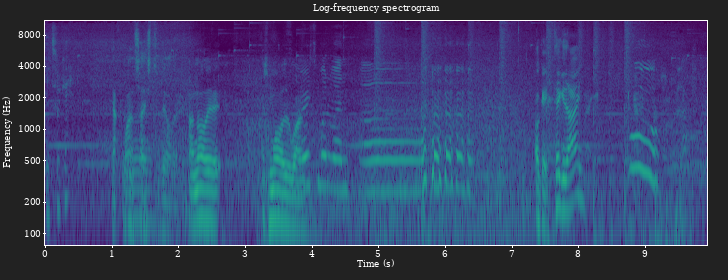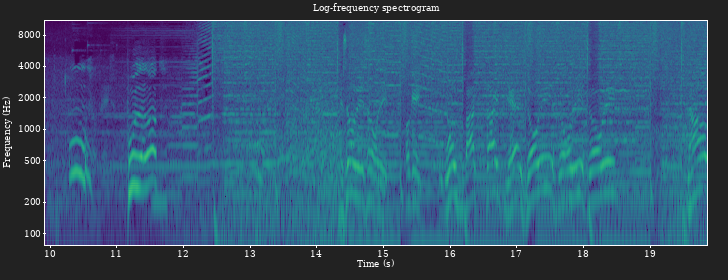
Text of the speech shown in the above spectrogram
It's okay. Yeah, one size to the other. Another small Very one. small one. Oh. Okay, take it line. Ooh. Ooh. Pull a lot. Slowly, slowly. Okay, walk back side. Yeah, slowly, slowly, slowly. Now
